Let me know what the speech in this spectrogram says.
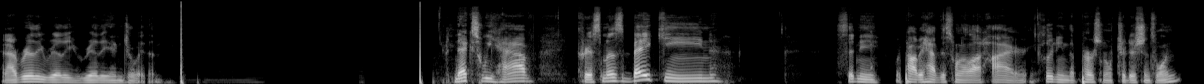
And I really, really, really enjoy them. Next, we have Christmas baking. Sydney would probably have this one a lot higher, including the personal traditions one.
